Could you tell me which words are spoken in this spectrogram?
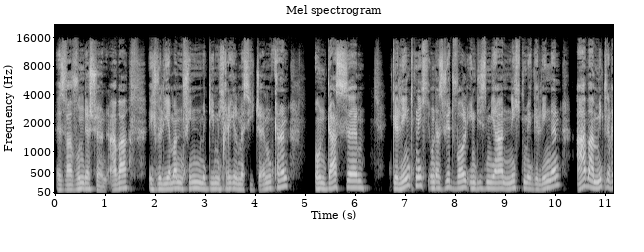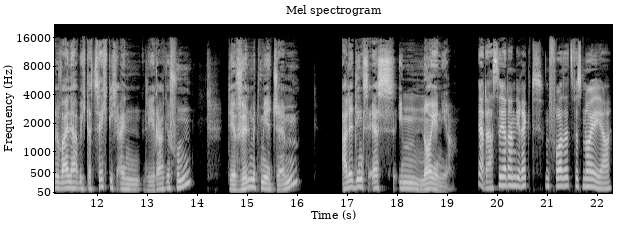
Es war wunderschön. Aber ich will jemanden finden, mit dem ich regelmäßig jammen kann. Und das äh, gelingt nicht und das wird wohl in diesem Jahr nicht mehr gelingen. Aber mittlerweile habe ich tatsächlich einen Lehrer gefunden, der will mit mir jammen Allerdings erst im neuen Jahr. Ja, da hast du ja dann direkt einen Vorsatz fürs neue Jahr.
